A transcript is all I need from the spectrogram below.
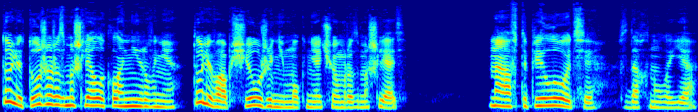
То ли тоже размышлял о клонировании, то ли вообще уже не мог ни о чем размышлять. «На автопилоте», — вздохнула я.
